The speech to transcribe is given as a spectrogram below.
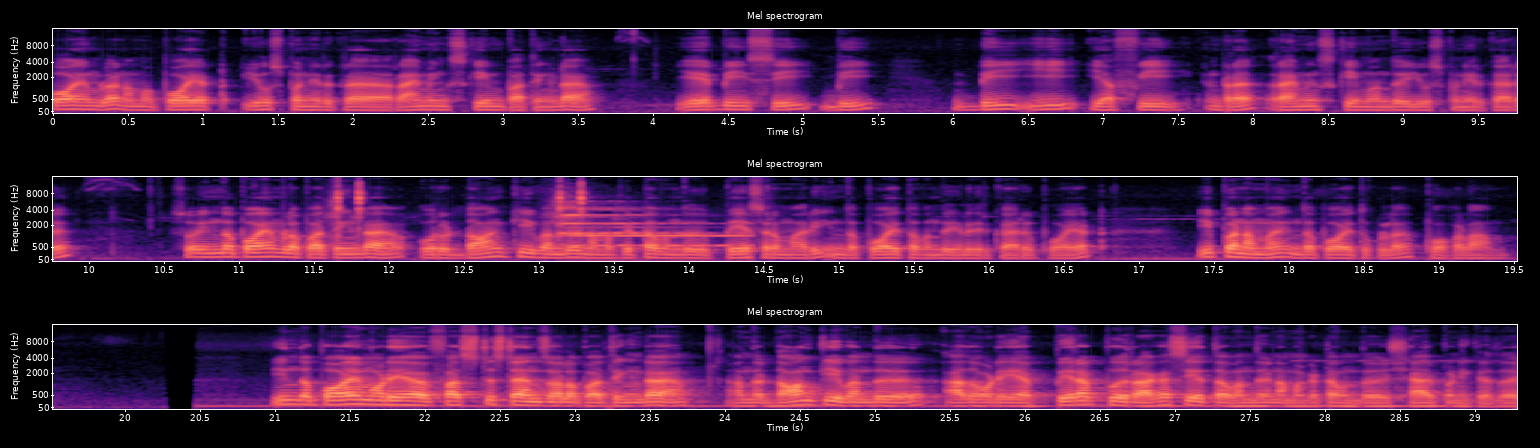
போயமில் நம்ம போயட் யூஸ் பண்ணியிருக்கிற ரைமிங் ஸ்கீம் பார்த்தீங்கன்னா ஏபிசிபி டிஇஎஃப்இன்ற ரைமிங் ஸ்கீம் வந்து யூஸ் பண்ணியிருக்காரு. ஸோ இந்த போயமில் பார்த்தீங்கன்னா ஒரு டாங்கி வந்து நம்மக்கிட்ட வந்து பேசுகிற மாதிரி இந்த போயத்தை வந்து எழுதியிருக்காரு போயட் இப்போ நம்ம இந்த போயத்துக்குள்ளே போகலாம். இந்த போயமுடைய ஃபஸ்ட்டு ஸ்டான்ஸால் பார்த்தீங்கன்னா அந்த டாங்கி வந்து அதோடைய பிறப்பு ரகசியத்தை வந்து நம்மக்கிட்ட வந்து ஷேர் பண்ணிக்கிறது.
